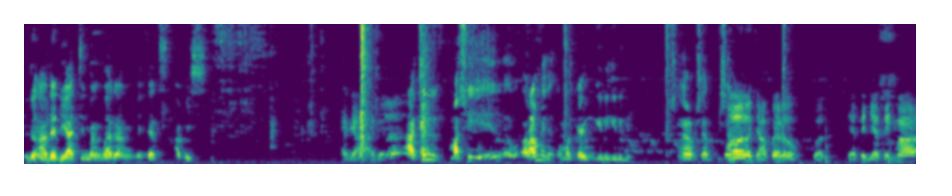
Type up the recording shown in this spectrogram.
Udah nggak ada diacin barang-barang vintage Habis. Kagak ada. Acin masih eh, rame sama kayak begini-gini nih? Serap-serap bisa. wah lo capek lo buat nyeting-nyeting mah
